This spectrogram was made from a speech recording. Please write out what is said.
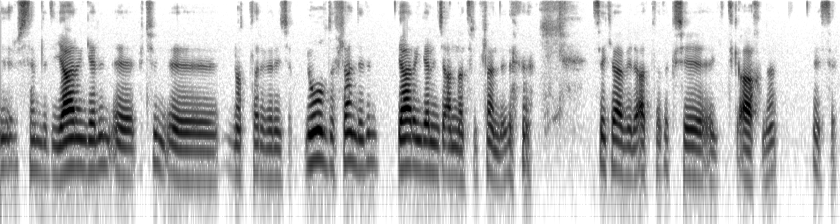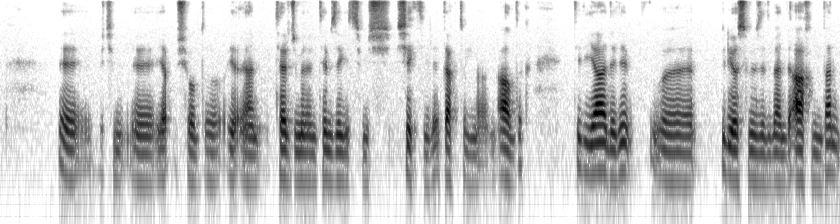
Rüstem dedi yarın gelin e, bütün e, notları vereceğim. Ne oldu falan dedim. Yarın gelince anlatırım falan dedi. Zeki abiyle atladık şeye gittik Aachen'a. Neyse. E, bütün e, yapmış olduğu yani tercümelerin temize geçmiş şekliyle daktilolarını aldık. Dedi ya dedi e, biliyorsunuz dedi ben de Aachen'dan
